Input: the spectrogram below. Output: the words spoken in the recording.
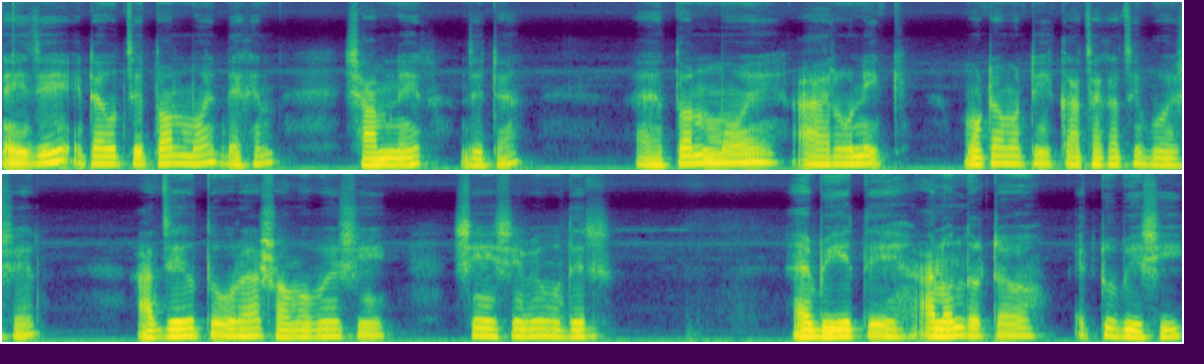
এই যে এটা হচ্ছে তন্ময়, দেখেন সামনের যেটা। তন্ময় আর অনেক মোটামুটি কাছাকাছি বয়সের। আর যেহেতু ওরা সমবয়সী সেই হিসেবে ওদের বিয়েতে আনন্দটাও একটু বেশি।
